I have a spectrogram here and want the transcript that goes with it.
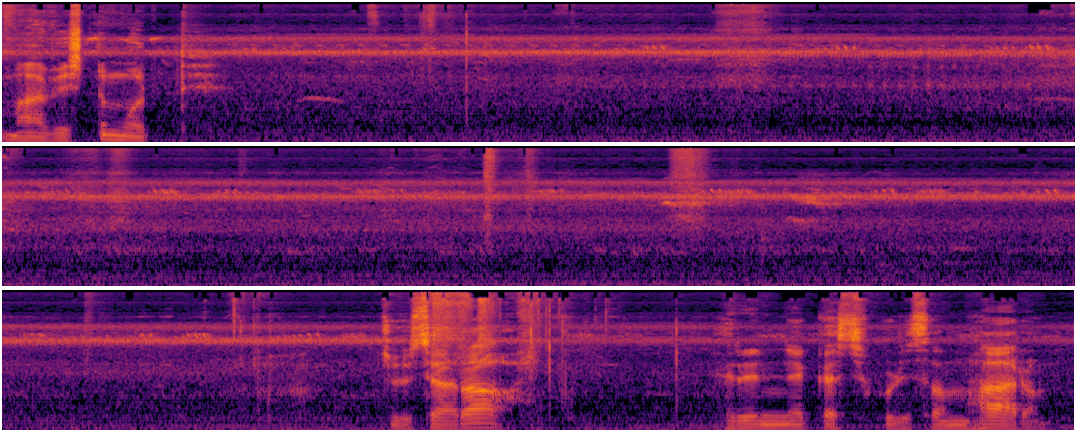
మా విష్ణుమూర్తి. చూసారా హిరణ్యకశిపుడి సంహారం.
